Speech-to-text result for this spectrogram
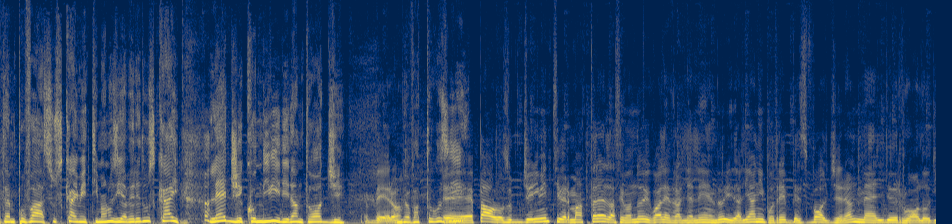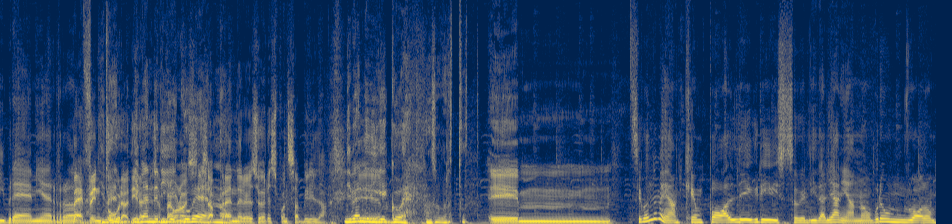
tempo fa su Sky metti Manosia Veretù Sky leggi e condividi tanto oggi È vero. abbiamo fatto così Eh, Paolo, suggerimenti per Mattarella, secondo voi quale tra gli allenatori italiani potrebbe svolgere al meglio il ruolo di Premier? Beh, Ventura dipende- direi, dipende di sembra che uno che si sa governo. prendere le sue responsabilità. dipende di Ehm, che governo soprattutto ehm, Secondo me anche un po' allegri, visto che gli italiani hanno pure un ruolo un un,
